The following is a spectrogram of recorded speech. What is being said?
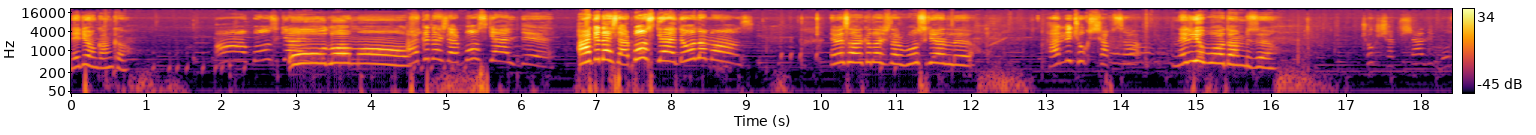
Ne diyorsun kanka? Aa, boss geldi. Olamaz. Arkadaşlar boss geldi. Arkadaşlar boss geldi olamaz. Evet arkadaşlar boss geldi. Hem de çok şapsa, Ne diyor bu adam bize? çok şapşal bir boss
